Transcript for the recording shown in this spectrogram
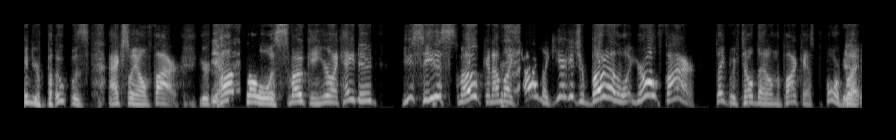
and your boat was actually on fire. Your Yeah. console was smoking. You're like, "Hey, dude, you see the smoke?" And I'm like, "God, like you gotta get your boat out of the water. You're on fire." I think we've told that on the podcast before, Yeah. but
